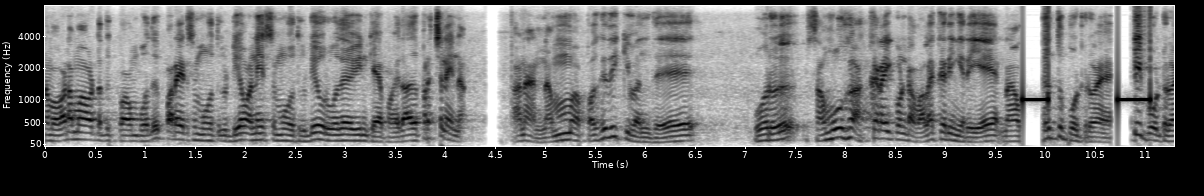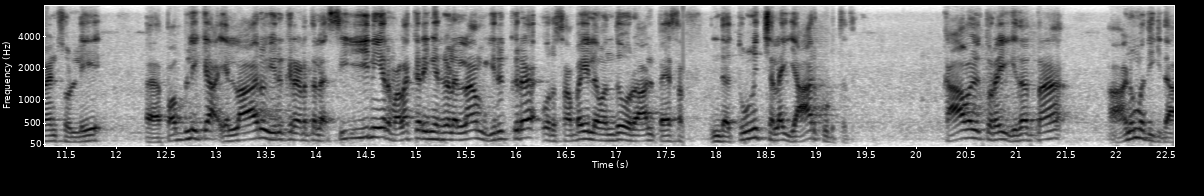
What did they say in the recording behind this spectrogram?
நம்ம வட மாவட்டத்துக்கு போகும்போது பறையர் சமூகத்துக்கிட்டேயோ வன்னியர் சமூகத்துக்கிட்டேயோ ஒரு உதவின்னு கேட்போம். ஏதாவது பிரச்சனைனா ஆனால் நம்ம பகுதிக்கு வந்து ஒரு சமூக அக்கறை கொண்ட வழக்கறிஞரையே நான் எடுத்து போட்டுருவேன் போட்டுருவேன்னு சொல்லி பப்ளிக்காக எல்லாரும் இருக்கிற இடத்துல சீனியர் வழக்கறிஞர்கள் எல்லாம் இருக்கிற ஒரு சபையில் வந்து ஒரு ஆள் பேச இந்த துணிச்சலை யார் கொடுத்தது? காவல்துறை இதைத்தான் அனுமதிக்குதா?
